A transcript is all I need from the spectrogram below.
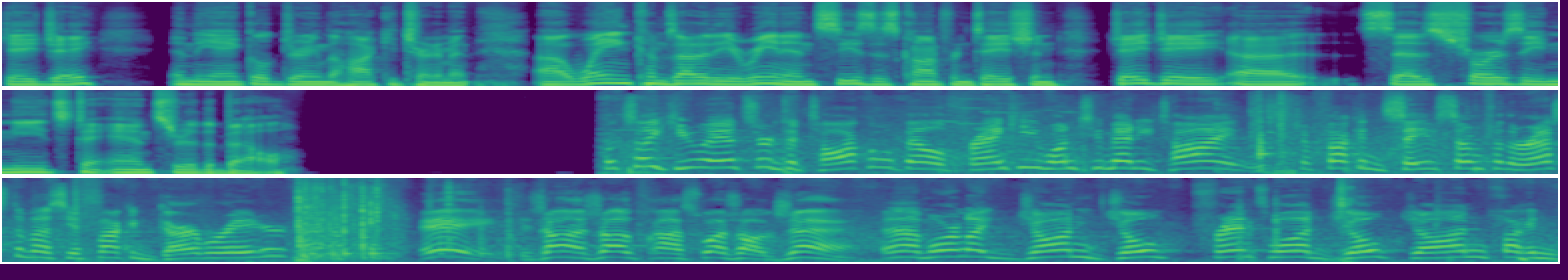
JJ in the ankle during the hockey tournament. Uh, Wayne comes out of the arena and sees this confrontation. JJ uh, says Shoresy needs to answer the bell. Looks like you answered the Taco Bell, Frankie, one too many times. To fucking save some for the rest of us, you fucking garburator. Hey, Jean-Jacques François Jacques Jean. Uh, more like John Joke, Francois Joke, John, fucking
